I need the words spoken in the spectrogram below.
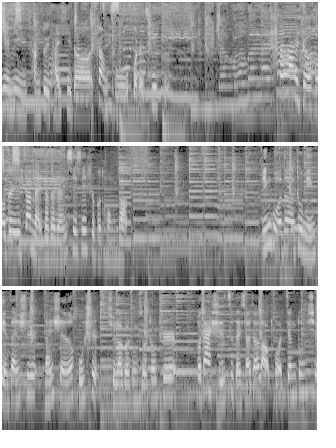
面命、唱对台戏的丈夫或者妻子。被爱着和被赞美着的人，信心是不同的。民国的著名点赞师男神胡适娶了个众所周知不大识字的小脚老婆江冬秀，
